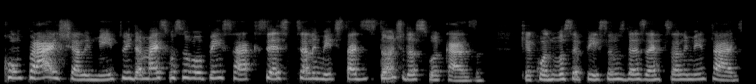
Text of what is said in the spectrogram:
comprar este alimento, ainda mais se você for pensar que se esse alimento está distante da sua casa que é quando você pensa nos desertos alimentares.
